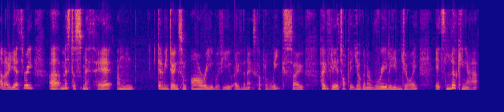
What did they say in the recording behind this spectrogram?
Hello, Year 3. Uh, Mr. Smith here. I'm going to be doing some RE with you over the next couple of weeks, so hopefully a topic you're going to really enjoy. It's looking at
